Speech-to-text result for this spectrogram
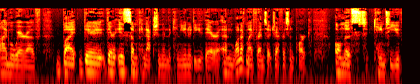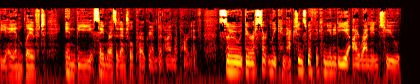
I'm aware of, but there there is some connection in the community there. And one of my friends at Jefferson Park almost came to UVA and lived in the same residential program that I'm a part of. So there are certainly connections with the community. I run into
